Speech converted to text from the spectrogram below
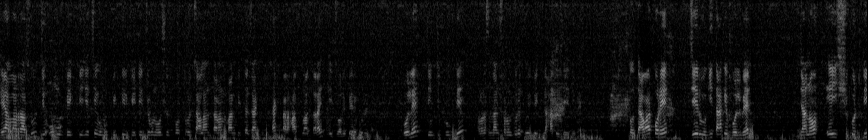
হে আল্লাহর রাসুল, যে অমুক ব্যক্তি এসেছে, অমুক ব্যক্তির পেটে যে কোনো ওষুধপত্র চালান টালান পানবিদ্যা যা কিছু থাক, তার হাত ধোয়ার দ্বারাই এই জলে বেড়ে করে দেয়। বলে তিনটি ফুক দিয়ে আল্লাহ রাসুল নাম স্মরণ করে ওই ব্যক্তির হাতে দিয়ে দেবেন। তো দেওয়ার পরে যে রোগী তাকে বলবেন যেন এই শিকড়টি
